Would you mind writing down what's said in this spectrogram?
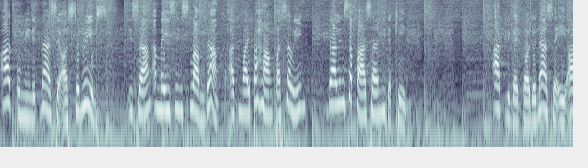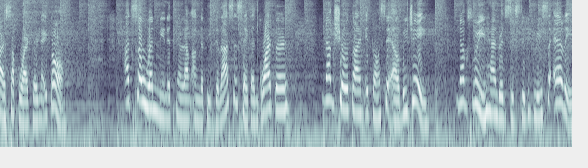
At uminit na si Austin Reeves. Isang amazing slam dunk at may pahang pa galing sa pasa ni The King. At bigay todo na sa AR sa quarter na ito. At sa 1 minute na lang ang natitira sa second quarter, nag-showtime itong si LBJ. Nag 360 degrees sa ere.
